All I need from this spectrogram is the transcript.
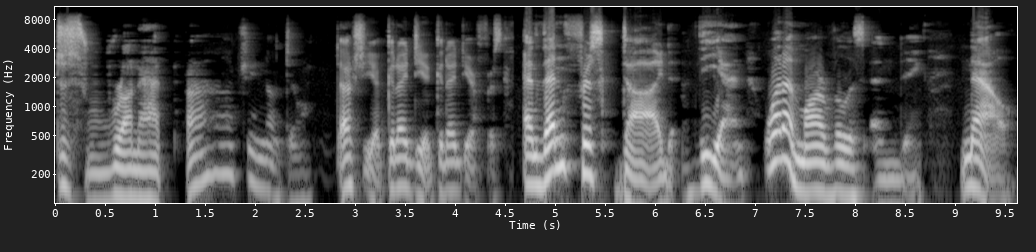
just run at... Uh, actually, no, don't. Actually, yeah, good idea, good idea, Frisk. And then Frisk died. The end. What a marvelous ending. Now,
